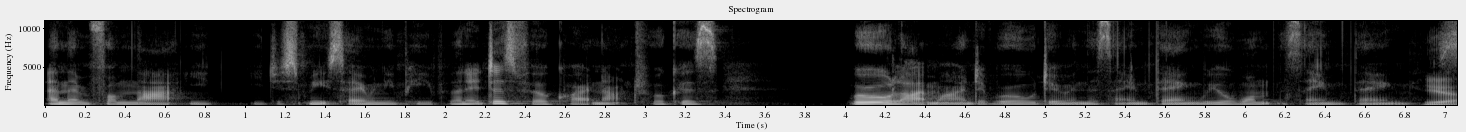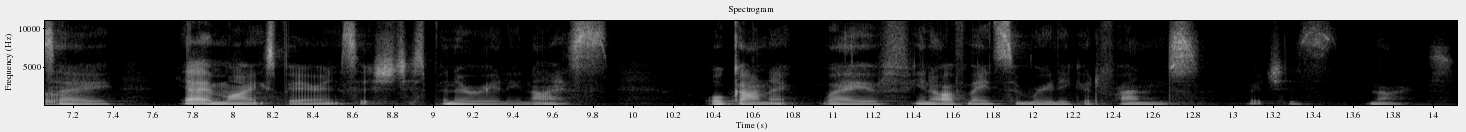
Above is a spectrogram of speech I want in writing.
and then from that, you, you just meet so many people, and it does feel quite natural because we're all like minded. We're all doing the same thing. We all want the same thing. Yeah. So yeah, in my experience, it's just been a really nice, organic way of you know I've made some really good friends, which is nice.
